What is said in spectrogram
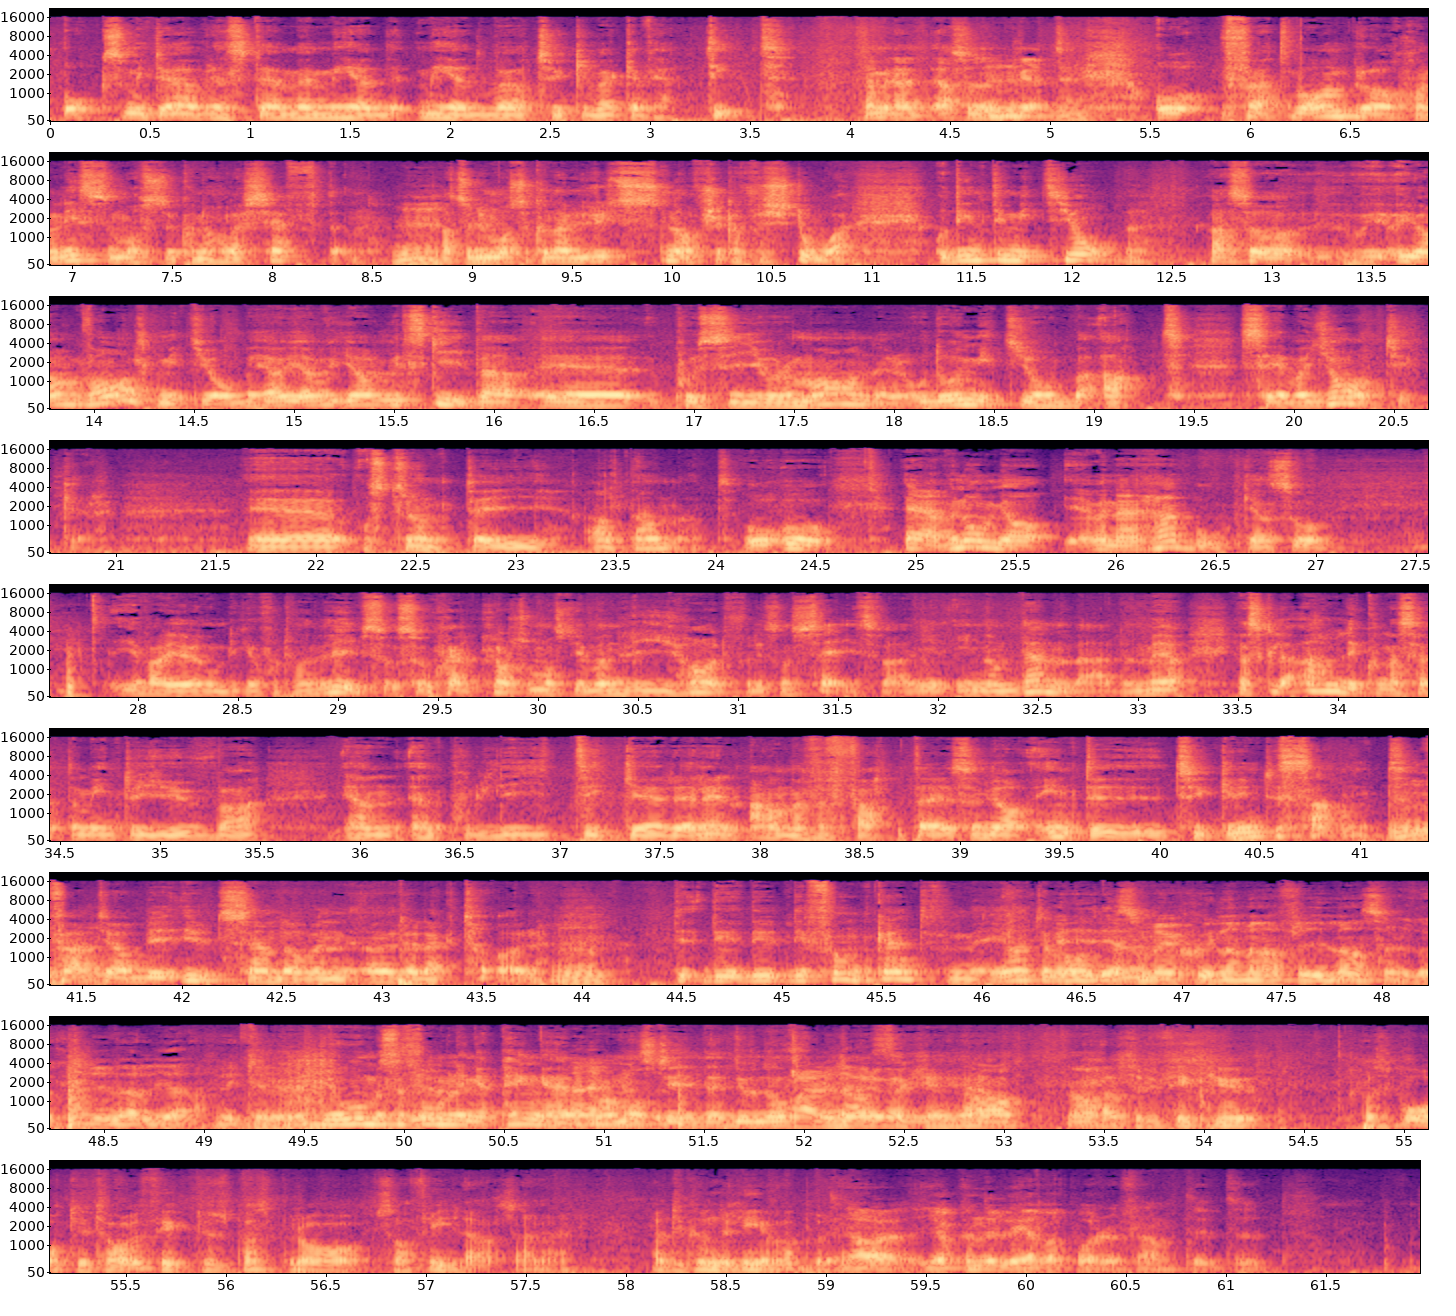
och som inte överensstämmer med, med vad jag tycker verkar vettigt. Jag menar, alltså, mm. vet. Och för att vara en bra journalist så måste du kunna hålla käften. Mm. Alltså du måste kunna lyssna och försöka förstå. Och det är inte mitt jobb. Alltså, jag har valt mitt jobb. Jag, jag, jag vill skriva eh, poesi och romaner och då är mitt jobb att säga vad jag tycker. Eh, och strunta i allt annat. Och, och även om jag, i den här boken så i varje ögonblick jag fortfarande liv så, så självklart så måste jag vara lyhörd för det som sägs va, inom den världen. Men jag, jag, skulle aldrig kunna sätta mig och intervjua en, en politiker eller en annan författare som jag inte tycker är intressant. Mm. För att jag blir utsänd av en redaktör. Mm det, det, det, funkar inte för mig. Jag har inte men det är det en... som är skillnaden mellan frilansare. Då kan du välja vilka du Jo, men så får man inga pengar heller. Man måste ju... Det, de Nej, det är det verkligen ja, ja. Alltså du fick ju... Alltså på 80-talet fick du så pass bra som frilansare att du kunde leva på det. Ja, jag kunde leva på det fram till typ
